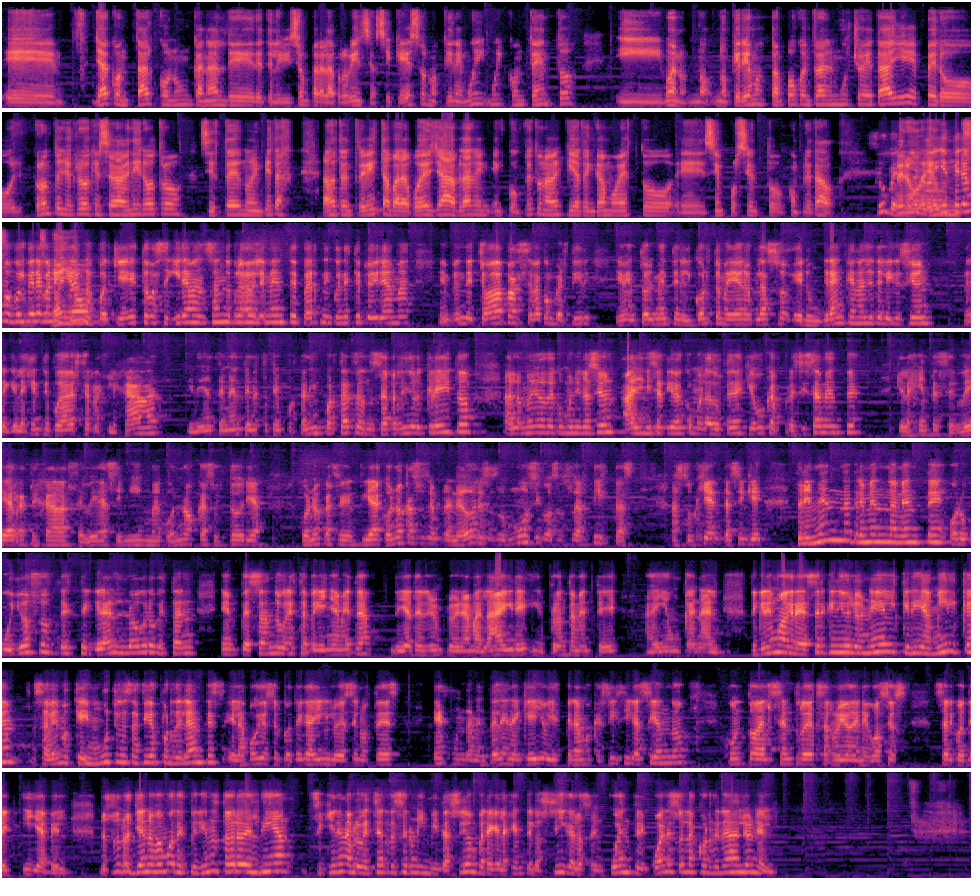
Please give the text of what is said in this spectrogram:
eh, ya contar con un canal de, de televisión para la provincia. Así que eso nos tiene muy, muy contentos. Y bueno, no, no queremos tampoco entrar en mucho detalle, pero pronto yo creo que se va a venir otro, si ustedes nos invitan a otra entrevista para poder ya hablar en, en concreto una vez que ya tengamos esto eh, 100% completado. Súper, Pero bueno, ahí esperamos volver a conectarnos porque esto va a seguir avanzando probablemente. Parten con este programa Emprende Choapa, se va a convertir eventualmente en el corto y mediano plazo en un gran canal de televisión para que la gente pueda verse reflejada. Evidentemente, en estos tiempos tan importantes donde se ha perdido el crédito a los medios de comunicación, hay iniciativas como la de ustedes que buscan precisamente que la gente se vea reflejada, se vea a sí misma, conozca su historia, conozca su identidad, conozca a sus emprendedores, a sus músicos, a sus artistas, a su gente. Así que tremenda, tremendamente orgullosos de este gran logro que están empezando con esta pequeña meta de ya tener un programa al aire y prontamente ahí un canal. Te queremos agradecer, querido Leonel, querida Milka. Sabemos que hay muchos desafíos por delante. El apoyo de Cercoteca ahí, lo decían ustedes, es fundamental en aquello y esperamos que así siga siendo junto al Centro de Desarrollo de Negocios Cercotec y Yapel. Nosotros ya nos vamos despidiendo a esta hora del día. Si quieren aprovechar de hacer una invitación para que la gente los siga, los encuentre, ¿cuáles son las coordenadas, Leonel?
